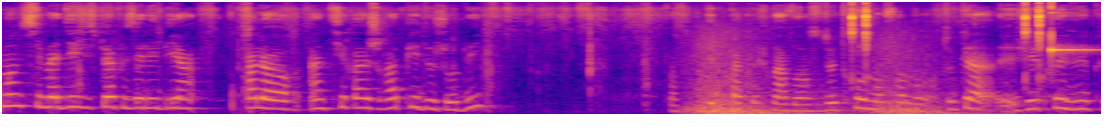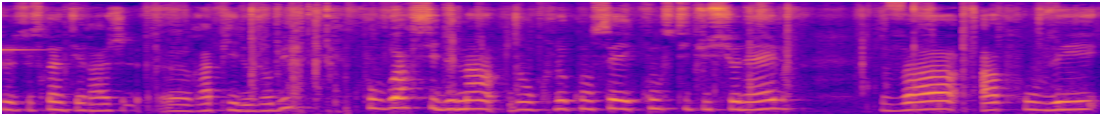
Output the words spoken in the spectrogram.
le monde, c'est Maddy, j'espère que vous allez bien. Alors, un tirage rapide aujourd'hui. Enfin, peut-être pas que je m'avance de trop, mais enfin bon. En tout cas, j'ai prévu que ce serait un tirage euh, rapide aujourd'hui. Pour voir si demain, donc, le Conseil constitutionnel va approuver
